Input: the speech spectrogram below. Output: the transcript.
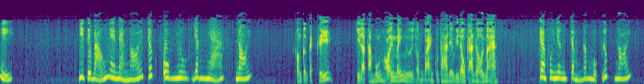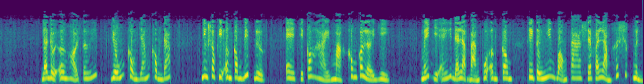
nghĩ. Di tiểu Bảo nghe nàng nói rất ôn nhu, văn nhã, nói. Không cần cách khí, chỉ là ta muốn hỏi mấy người đồng bạn của ta đều đi đâu cả rồi mà. Trang phu nhân trầm ngâm một lúc nói. Đã đội ơn hỏi tới, vốn không dám không đáp. Nhưng sau khi ân công biết được, e chỉ có hại mà không có lợi gì. Mấy vị ấy đã là bạn của ân công, thì tự nhiên bọn ta sẽ phải làm hết sức mình,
